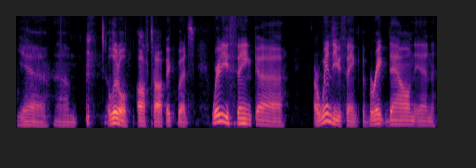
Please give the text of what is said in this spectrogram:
Yeah. Um, a little off topic, but where do you think, uh, or when do you think the breakdown in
